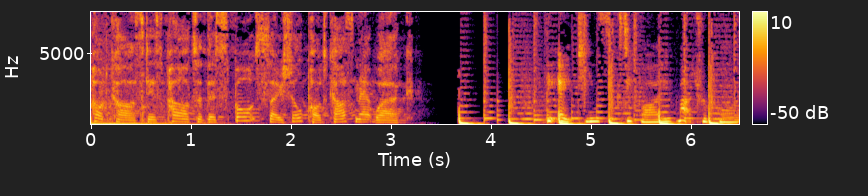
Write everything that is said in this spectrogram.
podcast is part of the Sports Social Podcast Network. The 1865 Match Report.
